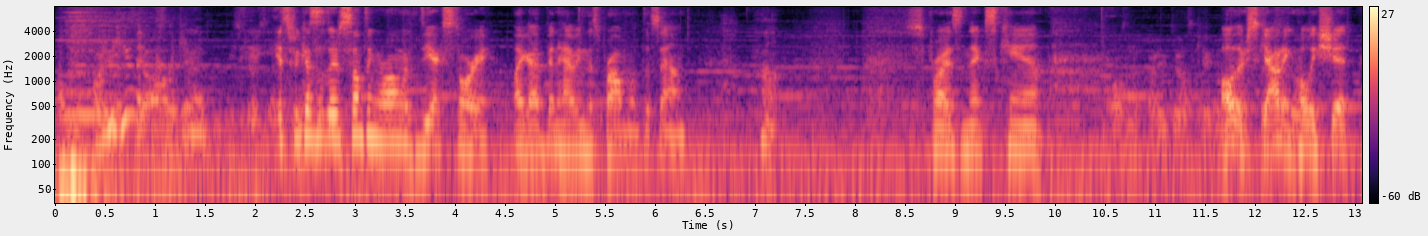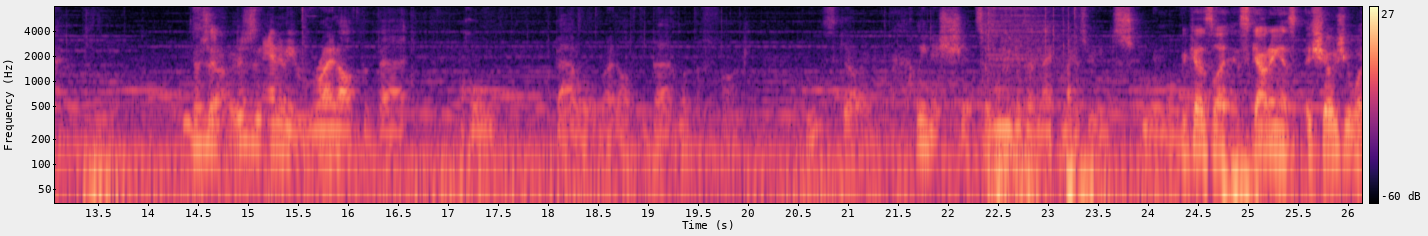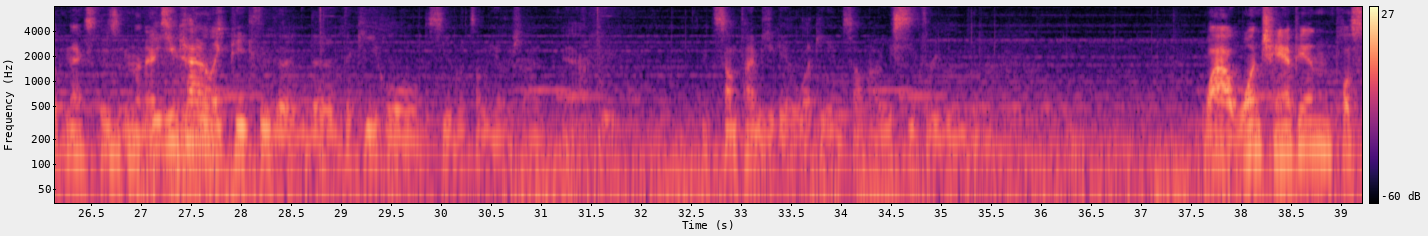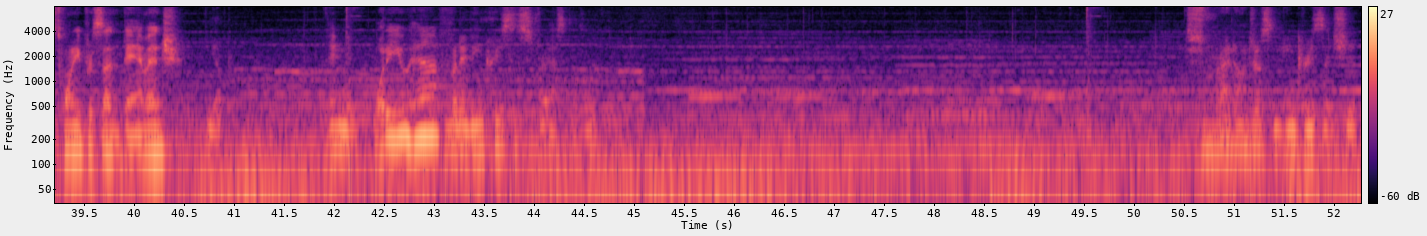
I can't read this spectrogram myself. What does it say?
Why do you hear that Y'all clicking? gotta be stressed out. It's because there's something wrong with Dxtory. Like I've been having this problem with the sound. Huh. Surprise! Next camp. I wasn't a part of y'all's character. Oh, they're scouting. Holy shit! There's a there's an enemy right off the bat. A whole battle right off the bat. What the fuck? Who's scouting? Clean as shit. So when we get to the necromancer, you can screw them over. Because like scouting is it shows you what next is in the next. you few kind of like peek through the, the the keyhole to see what's on the other side. Yeah. And sometimes you get lucky and somehow you see three rooms over. Wow, one champion plus 20% damage. Yep. And What do you have? but it increases stress, doesn't it? Just right on, just an increase that shit.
